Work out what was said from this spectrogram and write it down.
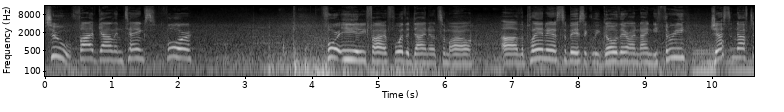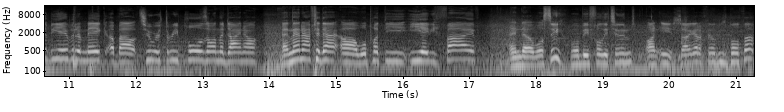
two five gallon tanks for for E85 for the dyno tomorrow. Uh, the plan is to basically go there on 93, just enough to be able to make about two or three pulls on the dyno. And then after that, uh, we'll put the E85 and uh, we'll see. We'll be fully tuned on E. So I gotta fill these both up.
